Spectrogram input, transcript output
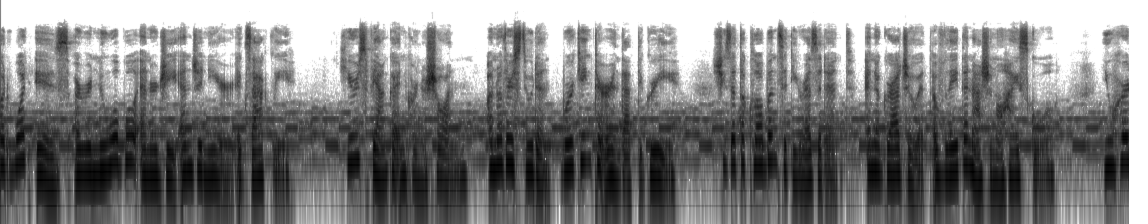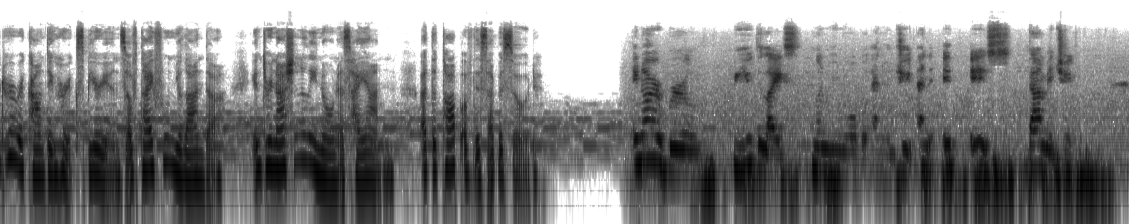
But what is a renewable energy engineer exactly? Here's Bianca Encarnacion, another student working to earn that degree. She's a Tacloban City resident and a graduate of Leyte National High School. You heard her recounting her experience of Typhoon Yolanda internationally known as Haiyan, at the top of this episode. In our world, we utilize non renewable energy and it is damaging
